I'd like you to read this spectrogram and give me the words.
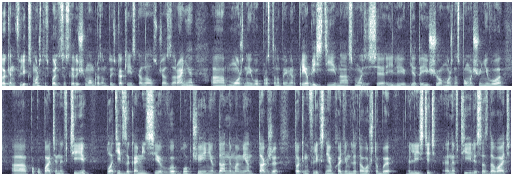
токен Flix может использоваться следующим образом. То есть, как я и сказал сейчас заранее, uh, можно его просто, например, приобрести на Смозисе или где-то еще. Можно с помощью него а, покупать NFT, платить за комиссии в блокчейне в данный момент. Также токен Flix необходим для того, чтобы листить NFT или создавать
